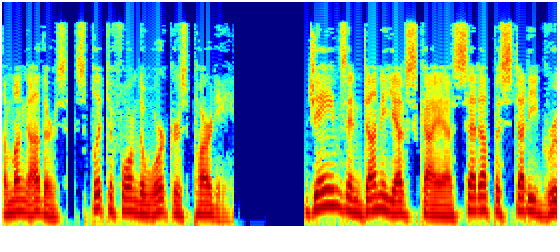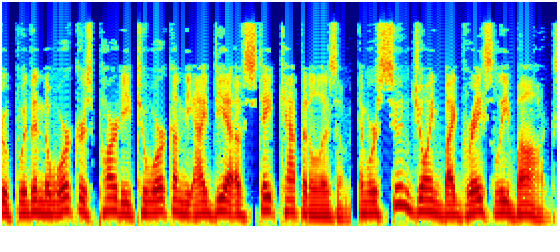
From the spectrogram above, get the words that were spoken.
among others, split to form the Workers' Party. James and Dunayevskaya set up a study group within the Workers' Party to work on the idea of state capitalism, and were soon joined by Grace Lee Boggs.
